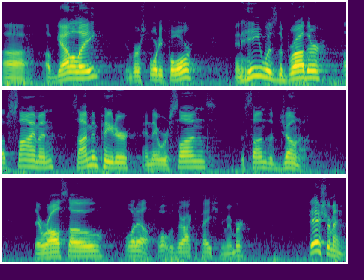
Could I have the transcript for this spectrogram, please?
uh, of Galilee, in verse 44. And he was the brother of Simon Simon Peter, and they were sons, the sons of Jonah. They were also, what else? What was their occupation? Remember? Fishermen.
